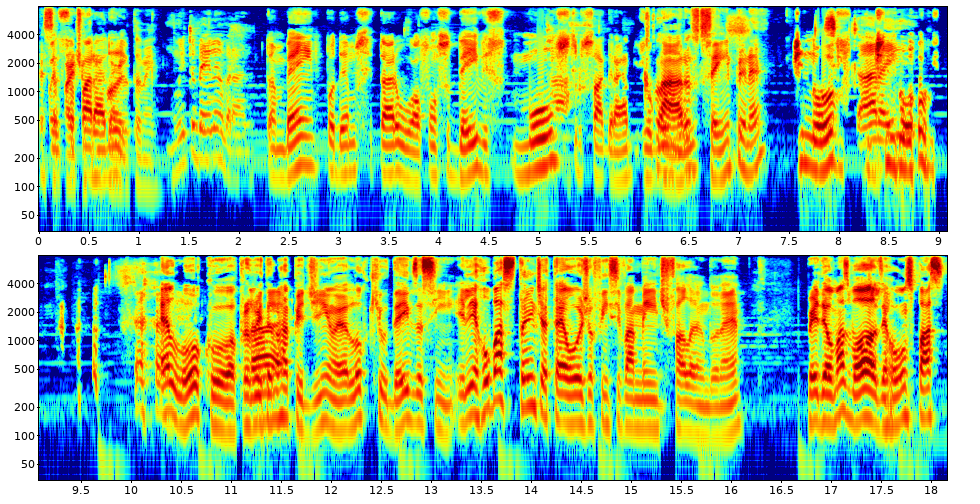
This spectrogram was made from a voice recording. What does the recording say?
essa, essa parada aí. também. Muito bem lembrado. Também podemos citar o Alfonso Davis, monstro ah, sagrado. claro, muito. sempre, né? De novo. Esse cara de aí. novo. É louco, aproveitando ah. rapidinho, é louco que o Davis, assim, ele errou bastante até hoje ofensivamente falando, né? Perdeu umas bolas, errou uns passes.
